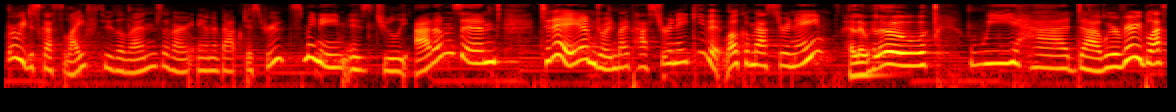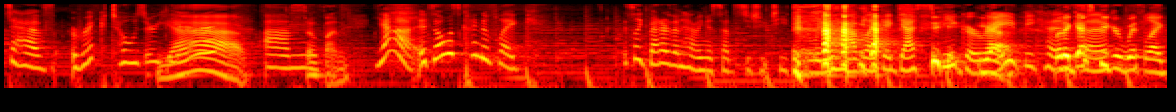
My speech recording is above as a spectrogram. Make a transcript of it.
where we discuss life through the lens of our Anabaptist roots. My name is Julie Adams, and today I'm joined by Pastor Renee Kiewit. Welcome, Pastor Renee. Hello, hello. We had uh, we were very blessed to have Rick Tozer here. Yeah. Um, so fun. Yeah, it's always kind of like it's like better than having a substitute teacher when you have like a guest speaker, Yeah. right? Because But a guest uh, speaker with like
